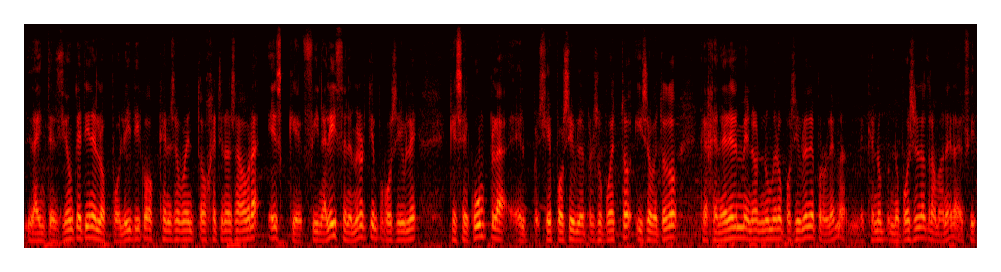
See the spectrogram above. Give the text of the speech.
la intención que tienen los políticos que en ese momento gestionan esa obra es que finalice en el menor tiempo posible, que se cumpla, si es posible, el presupuesto y sobre todo que genere el menor número posible de problemas. Es que no, puede ser de otra manera, es decir,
